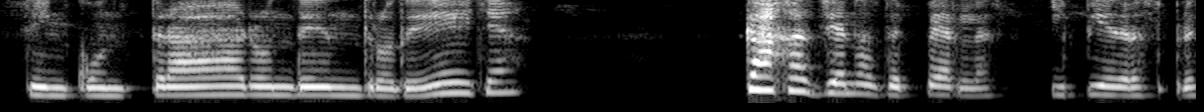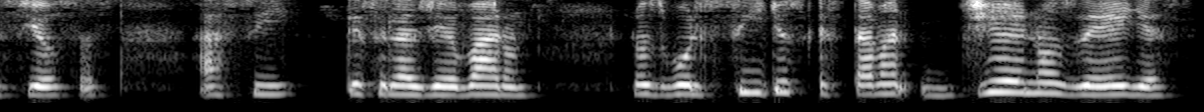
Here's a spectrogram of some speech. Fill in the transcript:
Se encontraron dentro de ella cajas llenas de perlas y piedras preciosas, así que se las llevaron. Los bolsillos estaban llenos de ellas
